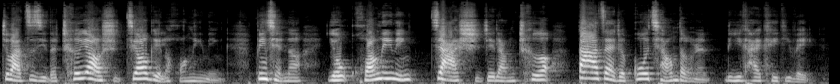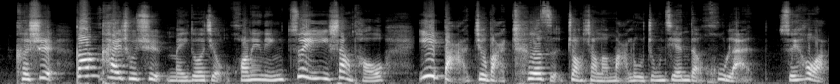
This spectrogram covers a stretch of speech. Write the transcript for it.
就把自己的车钥匙交给了黄玲玲，并且呢，由黄玲玲驾驶这辆车，搭载着郭强等人离开 KTV。可是刚开出去没多久，黄玲玲醉意上头，一把就把车子撞上了马路中间的护栏，随后啊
